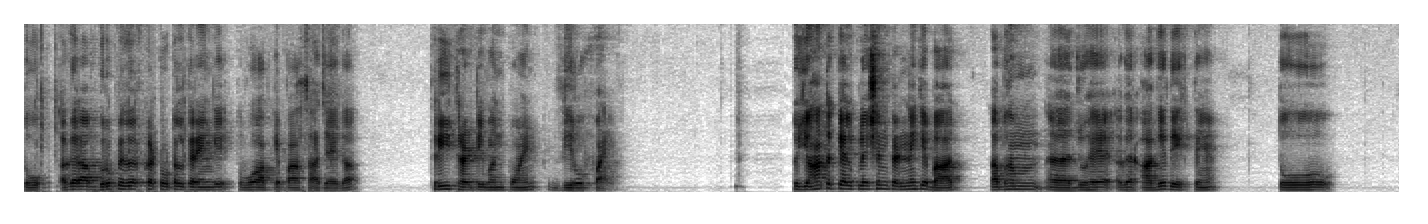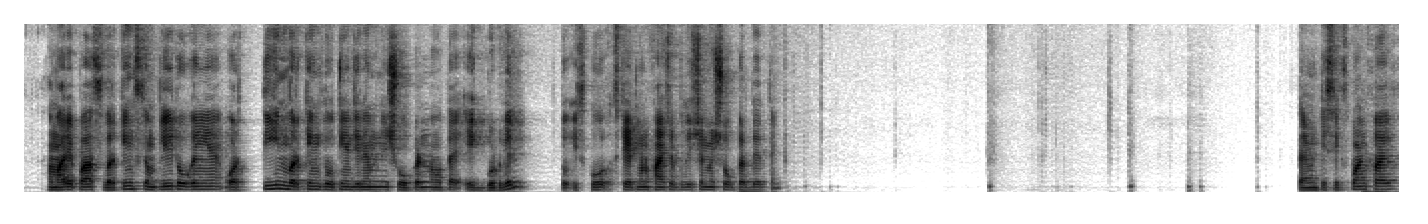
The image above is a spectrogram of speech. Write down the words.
तो अगर आप ग्रुप रिज़र्व का टोटल करेंगे तो वो आपके पास आ जाएगा 331.05 तो यहाँ तक कैलकुलेशन करने के बाद, अब हम जो है, अगर आगे देखते हैं तो हमारे पास वर्किंग्स कंप्लीट हो गई हैं और तीन वर्किंग्स होती हैं जिन्हें हमने शो करना होता है। एक गुडविल तो इसको स्टेटमेंट फाइनेंशियल पोजीशन में शो कर देते हैं। सेवेंटी सिक्स पॉइंट फाइव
